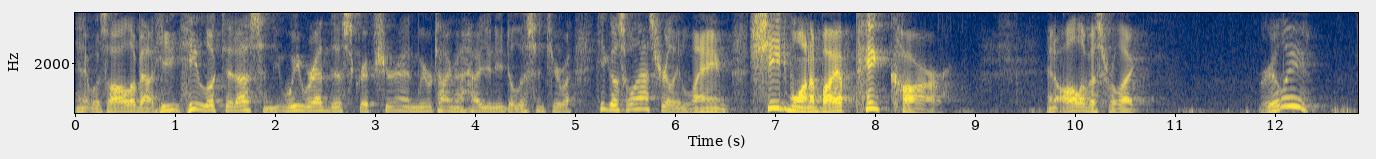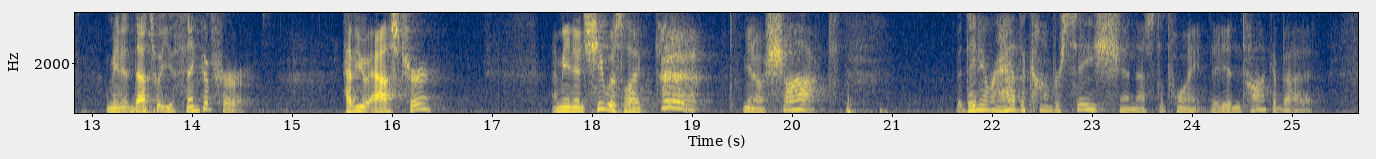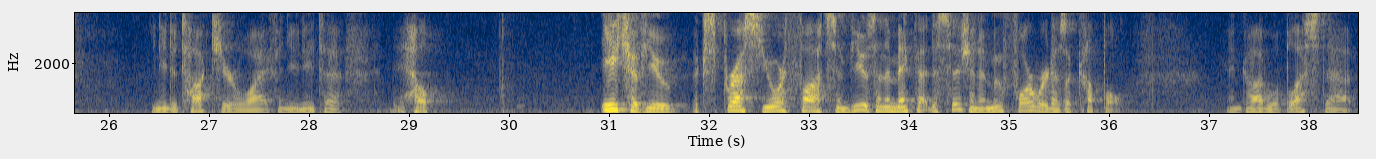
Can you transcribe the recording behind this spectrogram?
And it was all about, he, he looked at us and we read this scripture and we were talking about how you need to listen to your wife. He goes, Well, that's really lame. She'd want to buy a pink car. And all of us were like, Really? I mean, that's what you think of her. Have you asked her? I mean, and she was like, you know, shocked. But they never had the conversation. That's the point. They didn't talk about it. You need to talk to your wife and you need to help each of you express your thoughts and views and then make that decision and move forward as a couple. And God will bless that.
